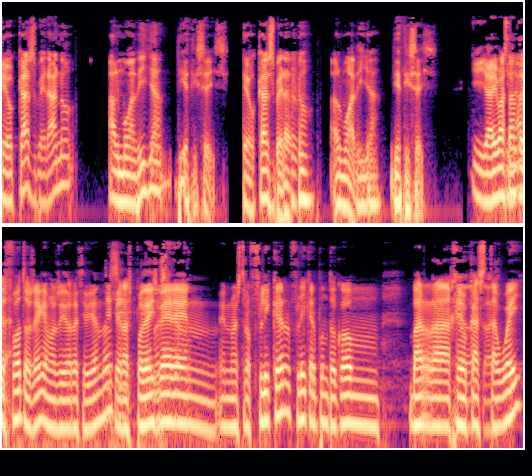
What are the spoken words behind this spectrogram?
Geocast Verano, almohadilla 16. Geocast Verano, almohadilla 16. Y ya hay bastantes fotos ¿eh? que hemos ido recibiendo, Sí, que sí, las podéis ver ido- en, en nuestro Flickr, flickr.com barra geocastaway.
